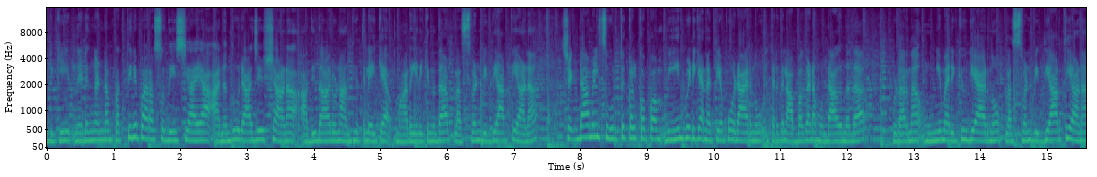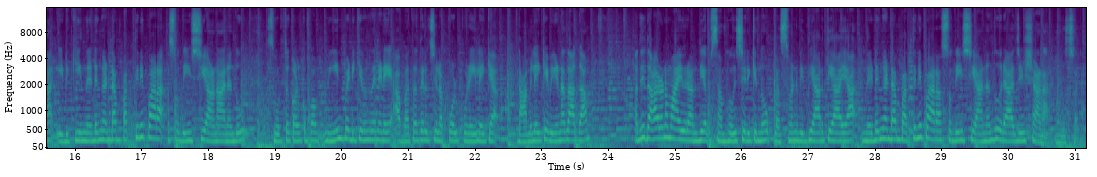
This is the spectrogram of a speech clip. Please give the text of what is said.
ഇടുക്കി നെടുങ്കണ്ടം പത്തിനിപ്പാറ സ്വദേശിയായ അനന്തു രാജേഷാണ് അതിദാരുണ അന്ത്യത്തിലേക്ക് മാറിയിരിക്കുന്നത്. പ്ലസ് വൺ വിദ്യാർത്ഥിയാണ്. ചെക്ക് ഡാമിൽ സുഹൃത്തുക്കൾക്കൊപ്പം മീൻ പിടിക്കാൻ എത്തിയപ്പോഴായിരുന്നു ഇത്തരത്തിൽ അപകടം ഉണ്ടാകുന്നത് തുടർന്ന് മുങ്ങി മരിക്കുകയായിരുന്നു. പ്ലസ് വൺ വിദ്യാർത്ഥിയാണ് ഇടുക്കി നെടുങ്കണ്ടം പത്തിനിപ്പാറ സ്വദേശിയാണ് അനന്തു. സുഹൃത്തുക്കൾക്കൊപ്പം മീൻ പിടിക്കുന്നതിനിടെ അബദ്ധത്തിൽ ചിലപ്പോൾ പുഴയിലേക്ക് ഡാമിലേക്ക് വീണതാകാം. അതിദാരുണമായ ഒരു അന്ത്യം സംഭവിച്ചിരിക്കുന്നു. പ്ലസ് വൺ വിദ്യാർത്ഥിയായ നെടുങ്കണ്ടം പത്തിനിപ്പാറ സ്വദേശി അനന്തു രാജേഷാണ് മരിച്ചത്.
